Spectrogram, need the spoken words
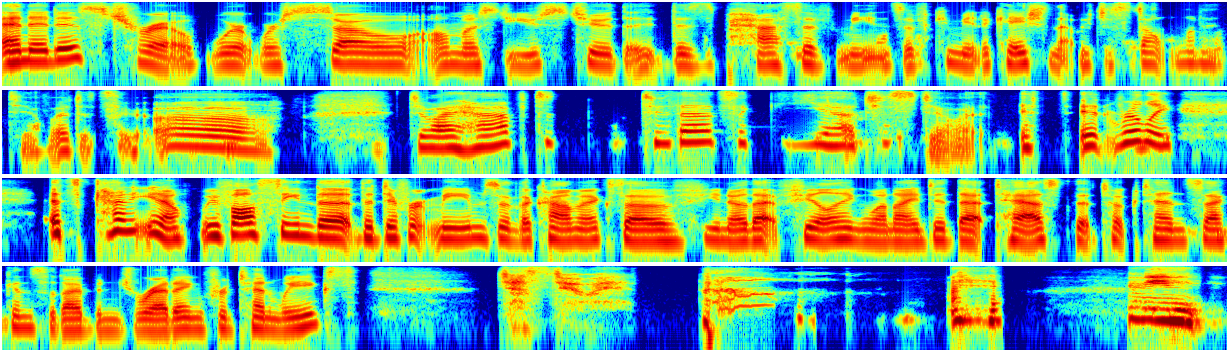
and it is true. We're we're so almost used to the this passive means of communication that we just don't want to do it. It's like, oh, do I have to do that? It's like, yeah, just do it. It it mm. really it's kind of you know we've all seen the the different memes or the comics of you know that feeling when i did that task that took 10 mm-hmm. seconds that i've been dreading for 10 weeks. Just do it. I mean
